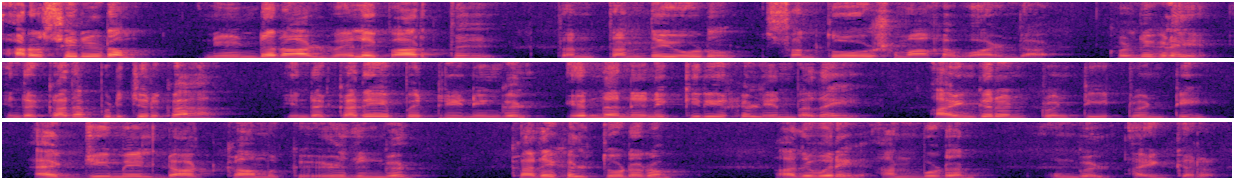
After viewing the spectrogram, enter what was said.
அரசரிடம் நீண்ட நாள் வேலை பார்த்து தன் தந்தையோடு சந்தோஷமாக வாழ்ந்தாள். குழந்தைகளே இந்த கதை பிடிச்சிருக்கா? இந்த கதையை பற்றி நீங்கள் என்ன நினைக்கிறீர்கள் என்பதை Aingaran twenty twenty at Gmail dot காமுக்கு எழுதுங்கள். கதைகள் தொடரும். அதுவரை அன்புடன் உங்கள் ஐங்கரன்.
